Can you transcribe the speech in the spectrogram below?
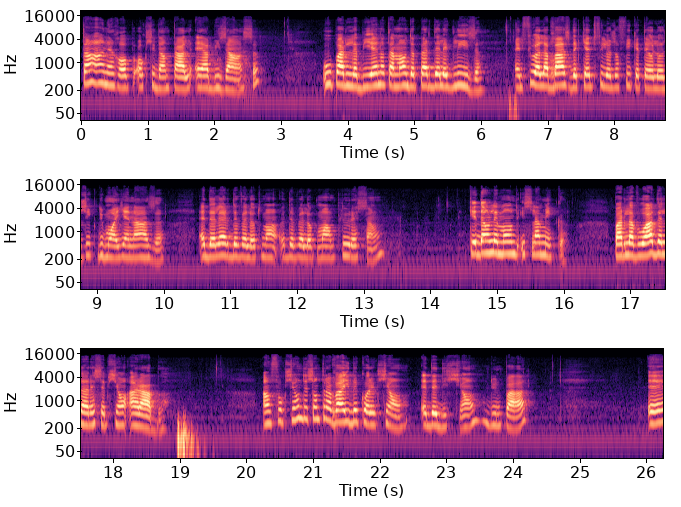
tant en Europe occidentale et à Byzance, où par le biais notamment de pères de l'Église, elle fut à la base des quêtes philosophiques et théologiques du Moyen Âge et de leur développement plus récent, que dans le monde islamique, par la voie de la réception arabe. En fonction de son travail de correction et d'édition, d'une part, et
